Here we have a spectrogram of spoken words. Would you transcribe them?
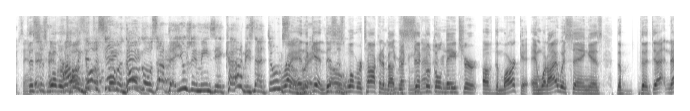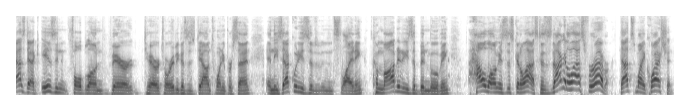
too. Sam. this is what we're How talking is it Gold, the same when gold goes up, that usually means the economy's not doing so Right, and great. again, this So- is what we're talking about: the cyclical every week? nature of the market. And what I was saying is the the da- Nasdaq is in full blown bear territory because it's down twenty percent, and these equities have been sliding. Commodities have been moving. How long is this going to last? Because it's not going to last forever. That's my question.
